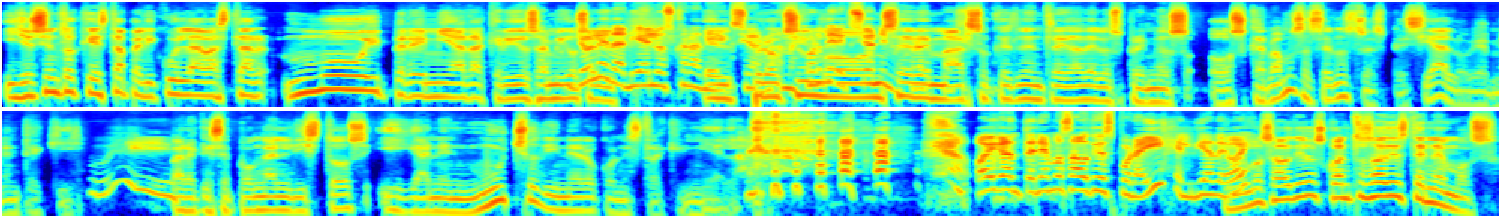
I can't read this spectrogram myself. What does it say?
Y yo siento que esta película va a estar muy premiada, queridos amigos. Yo le el- daría el Oscar a el dirección. a próximo mejor dirección y 11 mejor de marzo, que es la entrega de los premios Oscar. Vamos a hacer nuestro especial, obviamente, aquí Uy. para que se pongan listos y ganen mucho dinero con esta quiniela. Oigan, tenemos audios por ahí el día de hoy. ¿Tenemos audios? ¿Cuántos audios tenemos?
